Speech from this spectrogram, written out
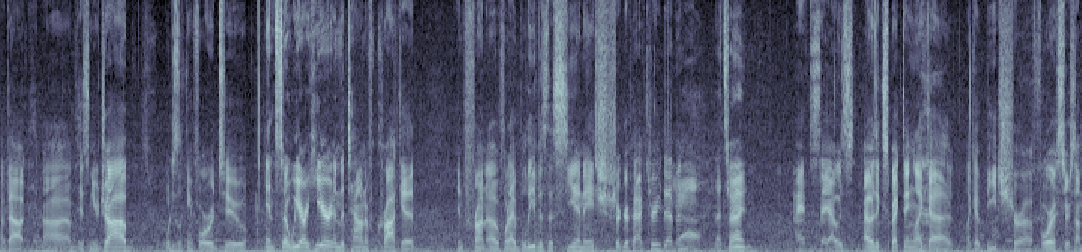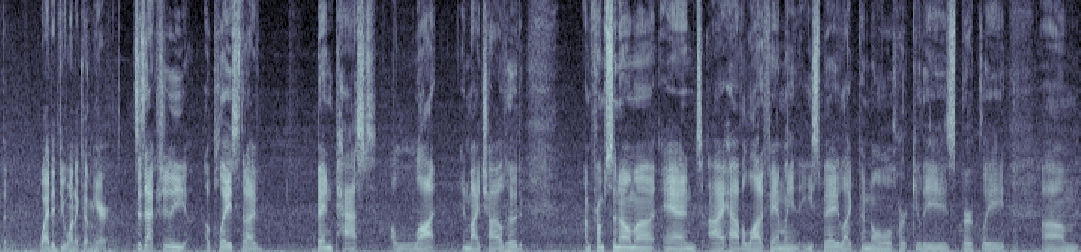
about uh, his new job, what he's looking forward to. And so we are here in the town of Crockett, in front of what I believe is the C&H sugar factory. Devin. Yeah, that's right. I have to say, I was I was expecting like a like a beach or a forest or something. Why did you want to come here? This is actually a place that I've been past a lot in my childhood. I'm from Sonoma, and I have a lot of family in the East Bay, like Pinole, Hercules, Berkeley. Um,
